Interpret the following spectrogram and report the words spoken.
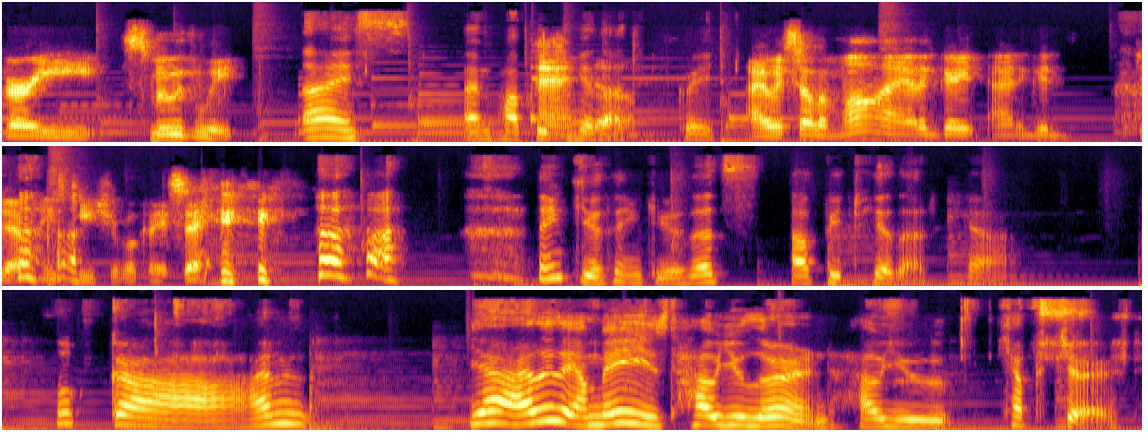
very smoothly. Nice. I'm happy to hear uh, that. Great. I always tell them, well, I had a great I had a good Japanese teacher. What can I say? thank you, thank you. That's happy to hear that. Yeah. Look, uh, I'm yeah, I'm really amazed how you learned, how you captured.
